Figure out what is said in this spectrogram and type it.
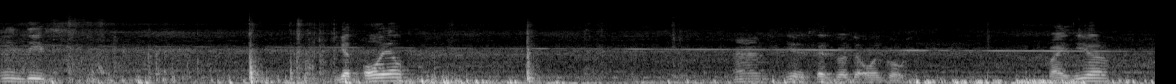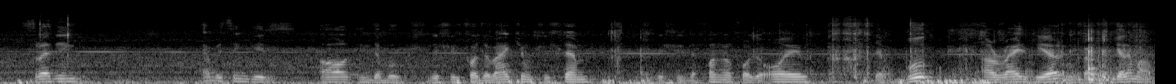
in this. You get oil. And here it says where the oil goes. Right here threading. Everything is all in the book. This is for the vacuum system. This is the funnel for the oil. The book are right here. If i could get them up.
